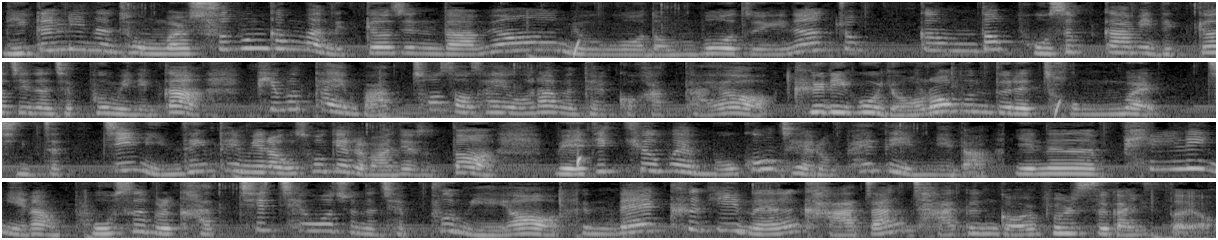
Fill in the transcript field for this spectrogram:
니들리는 정말 수분감만 느껴진다면 요거 넘버즈인은 조금 더 보습감이 느껴지는 제품이니까 피부 타입 맞춰서 사용을 하면 될 것 같아요. 그리고 여러분들의 정말 진짜 찐 인생템이라고 소개를 많이 해줬던 메디큐브의 모공 제로 패드입니다. 얘는 필링이랑 보습을 같이 채워주는 제품이에요. 근데 크기는 가장 작은 걸 볼 수가 있어요.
